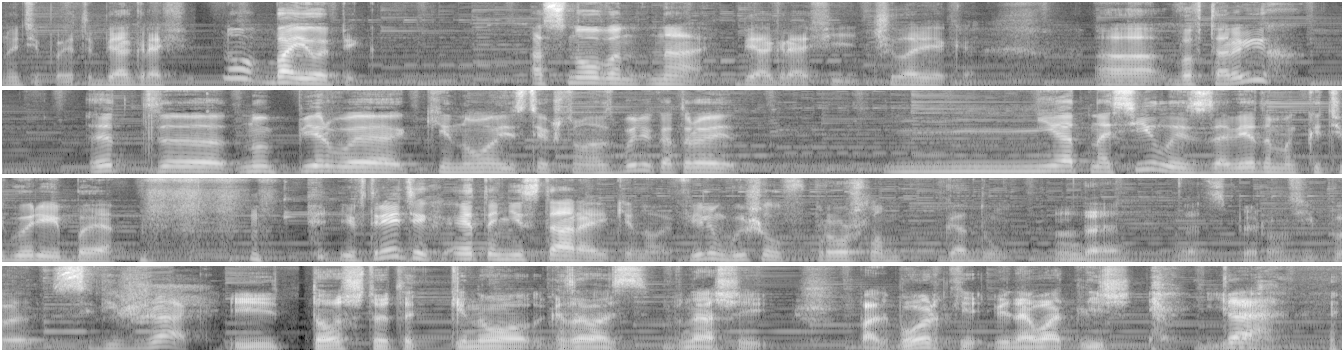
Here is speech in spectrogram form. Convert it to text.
ну, типа, это биография. Ну, байопик, основан на биографии человека. А, во-вторых, это, ну, первое кино из тех, что у нас были, которое не относилось заведомо к категории «Б». И в-третьих, это не старое кино. Фильм вышел в прошлом году. Да, 21 Типа свежак. И то, что это кино оказалось в нашей подборке, виноват лишь Да. я.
